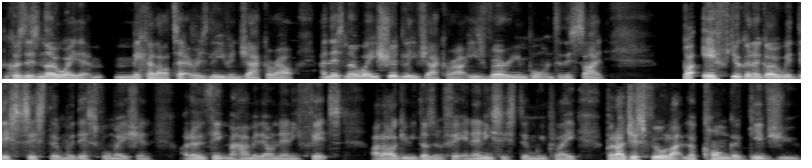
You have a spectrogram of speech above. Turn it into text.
because there's no way that Mikel Arteta is leaving Xhaka out, and there's no way he should leave Xhaka out. He's very important to this side. But if you're going to go with this system, with this formation, I don't think Mohamed Elneny fits. I'd argue he doesn't fit in any system we play, but I just feel like Lokonga gives you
